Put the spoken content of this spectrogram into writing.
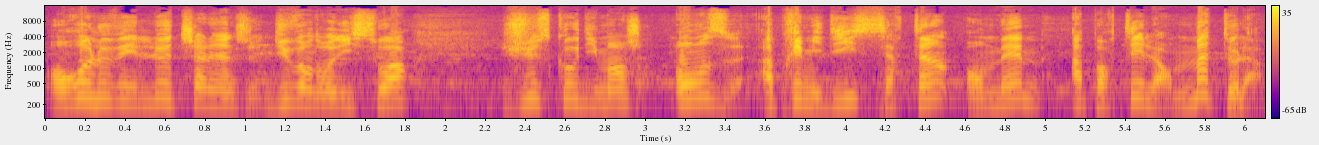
ont relevé le challenge du vendredi soir jusqu'au dimanche 11 après-midi. Certains ont même apporté leur matelas.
